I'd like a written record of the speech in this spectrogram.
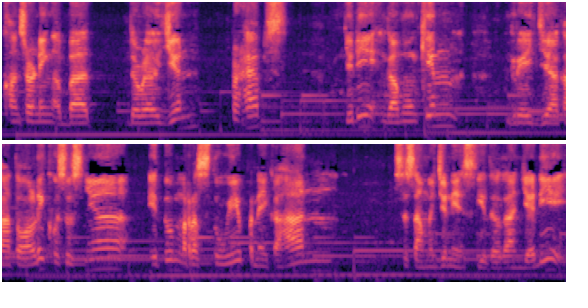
concerning about the religion perhaps. Jadi nggak mungkin gereja Katolik khususnya itu merestui pernikahan sesama jenis gitu kan. Jadi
